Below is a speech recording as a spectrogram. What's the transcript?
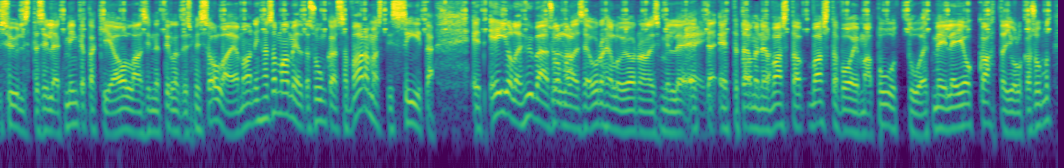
syyllistä sille, että minkä takia takia ollaan sinne tilanteessa, missä ollaan. Ja mä oon ihan samaa mieltä sun kanssa varmasti siitä, että ei ole hyvää suomalaisen urheilujournalismille, Ei, että, että tämmöinen vasta, vastavoima puuttuu. Että meillä ei ole kahta julkaisua, mutta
